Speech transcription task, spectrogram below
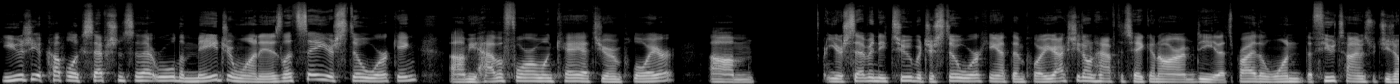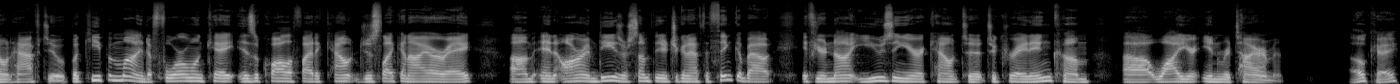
usually a couple exceptions to that rule. The major one is let's say you're still working, um, you have a 401k at your employer. Um, you're 72, but you're still working at the employer. You actually don't have to take an RMD. That's probably the one, the few times which you don't have to. But keep in mind, a 401k is a qualified account, just like an IRA. Um, and RMDs are something that you're going to have to think about if you're not using your account to to create income uh, while you're in retirement. Okay.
